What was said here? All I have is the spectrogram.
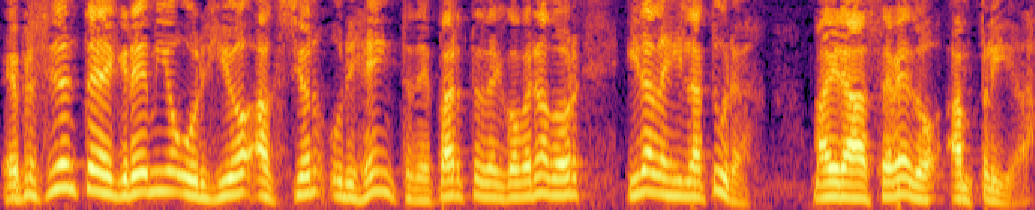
El presidente del gremio urgió acción urgente de parte del gobernador y la legislatura. Mayra Acevedo amplía.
